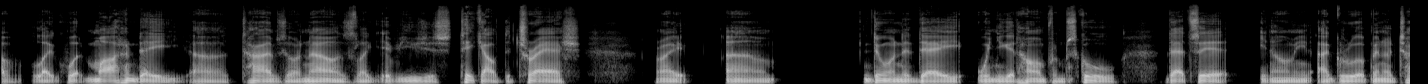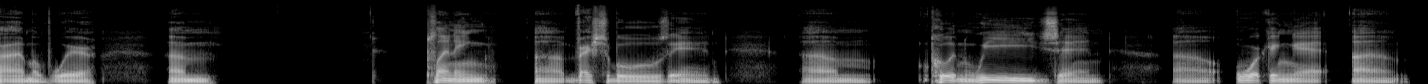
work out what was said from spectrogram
of, like what modern day uh, times are now is like if you just take out the trash, right? Um, during the day when you get home from school, that's it. You know, I mean, I grew up in a time of where um, planting uh, vegetables and um, pulling weeds and uh, working at um,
